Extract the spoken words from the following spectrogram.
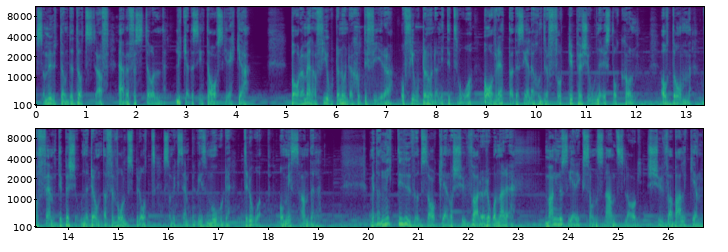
som utdömde dödsstraff även för stöld lyckades inte avskräcka. Bara mellan 1474 och 1492 avrättades hela 140 personer i Stockholm. Av dem var 50 personer dömda för våldsbrott som exempelvis mord, dråp och misshandel. Medan 90 huvudsakligen var tjuvar och rånare Magnus Erikssons landslag Tjuvabalken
